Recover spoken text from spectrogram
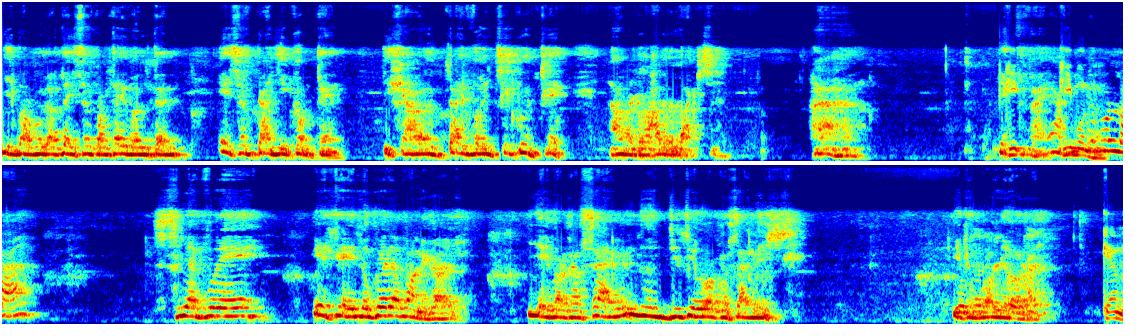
যে বাবুরা তো এইসব কথাই বলতেন এইসব কাজই করতেন। তাই বলছে করছে আমাকে ভালো লাগছে। হ্যাঁ হ্যাঁ। কি- মনে? বললাম সুজাপুরে এসে লোকেরা মনে করে যে বাকা সাহেব দ্বিতীয় বাকা সাহেব এসছে। এটা বলে ওরা। কেন?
